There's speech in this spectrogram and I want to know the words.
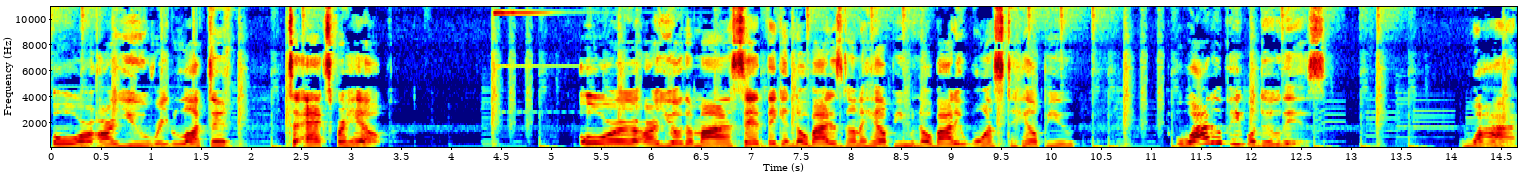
Or are you reluctant to ask for help? Or are you of the mindset thinking nobody's going to help you, nobody wants to help you? Why do people do this? Why?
